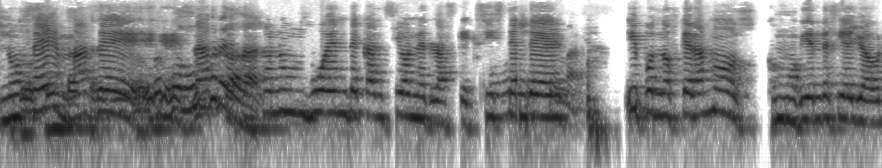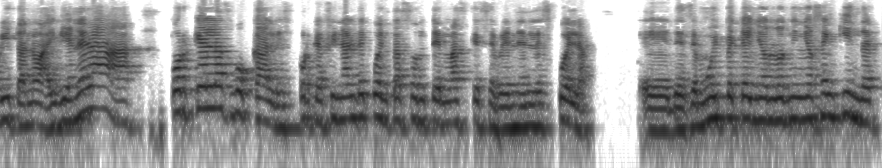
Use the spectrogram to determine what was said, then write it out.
no sé, más de, exacto, son un buen de canciones las que existen de él. Y pues nos quedamos, como bien decía yo ahorita, no, ahí viene la. ¿Por qué las vocales? Porque a final de cuentas son temas que se ven en la escuela, eh, desde muy pequeños los niños en kinder,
